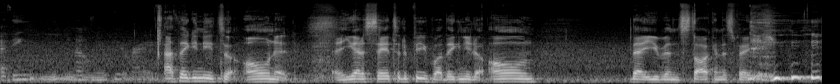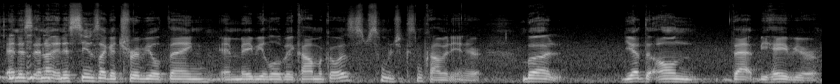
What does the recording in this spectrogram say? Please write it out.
I think you know maybe you're right. I think you need to own it, and you got to say it to the people. I think you need to own that you've been stalking this page, and it's and, and it seems like a trivial thing and maybe a little bit comical. There's some some comedy in here, but you have to own that behavior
